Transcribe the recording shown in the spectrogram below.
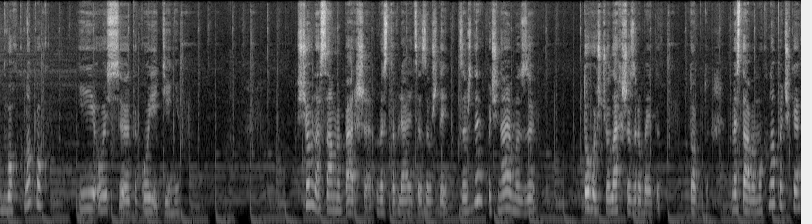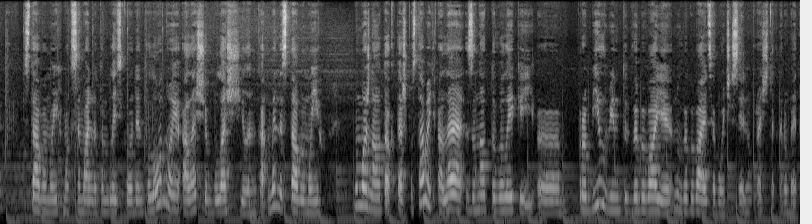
двох кнопок, і ось е, такої тіні. Що в нас саме перше виставляється завжди? Завжди починаємо з того, що легше зробити. Тобто ми ставимо кнопочки, ставимо їх максимально там близько один коло одної, але щоб була щілинка. Ми не ставимо їх, ну можна отак теж поставити, але занадто великий е, пробіл, він тут вибиває, ну, вибивається в очі сильно, краще так не робити.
